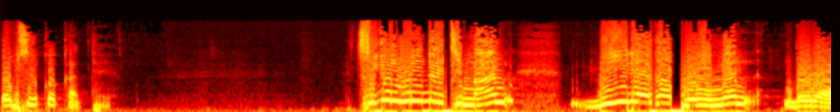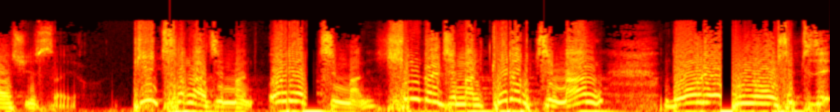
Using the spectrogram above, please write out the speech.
없을 것 같아요. 지금 힘들지만 미래가 보이면 노래할 수 있어요. 비천하지만 어렵지만 힘들지만 괴롭지만 노래 부르고 싶지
